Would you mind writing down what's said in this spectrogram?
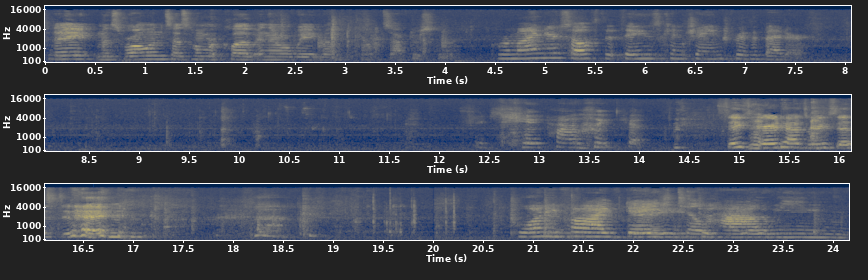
Today, Miss Rollins has homework club and there will be MATHCOUNTS after school. Remind yourself that things can change for the better. Sixth grade has recess today. 25 days till Halloween.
